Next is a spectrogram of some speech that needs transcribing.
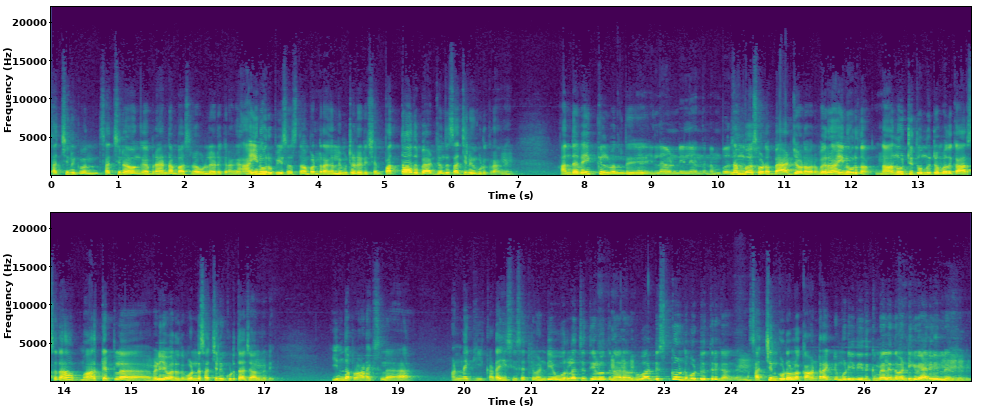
சச்சினுக்கு வந்து சச்சின் அவங்க பிராண்ட் அம்பாசிடர் உள்ளே எடுக்கிறாங்க. ஐநூறு பீசஸ் தான் பண்ணுறாங்க லிமிடெட் எடிஷன் பத்தாவது பேட்ச் வந்து சச்சினுக்கு கொடுக்குறாங்க. அந்த வெஹிக்கிள் வந்து எல்லா வண்டியிலயும் அந்த நம்பர் நம்பர்ஸோட பேட்ஜோட வரும். வெறும் ஐநூறு தான். நானூற்றி தொண்ணூற்றொம்பது கார்ஸ் தான் மார்க்கெட்டில் வெளியே வருது. ஒன்று சச்சினுக்கு கொடுத்தாச்சு ஆல்ரெடி இந்த ப்ராடக்ட்ஸில் அன்னைக்கு கடைசி செட் வண்டியை ஒரு லட்சத்தி எழுபத்தி நாலாயிரம் ரூபா டிஸ்கவுண்ட் போட்டு வித்துருக்காங்க. சச்சின் கூட உள்ள கான்ட்ராக்ட் முடியுது. இதுக்கு மேலே இந்த வண்டிக்கு வேல்யூ இல்லைன்னு சொல்லி.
